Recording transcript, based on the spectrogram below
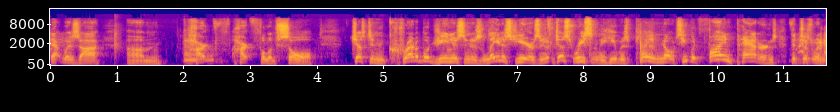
that was uh, um, heart heart full of soul. Just incredible genius in his latest years. Just recently he was playing notes. He would find patterns that just went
